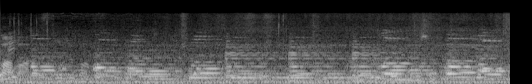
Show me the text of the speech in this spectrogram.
소주 봐봐 소주 봐봐.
